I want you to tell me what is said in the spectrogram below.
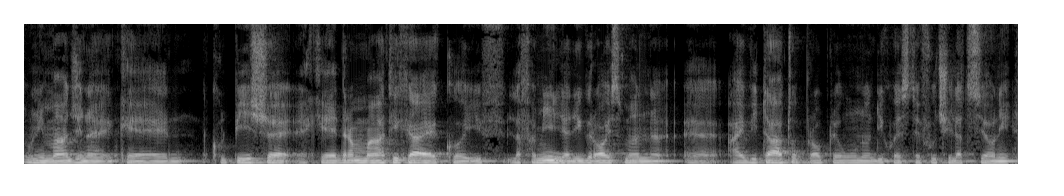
un'immagine che colpisce e che è drammatica, ecco, la famiglia di Groisman eh, ha evitato proprio una di queste fucilazioni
